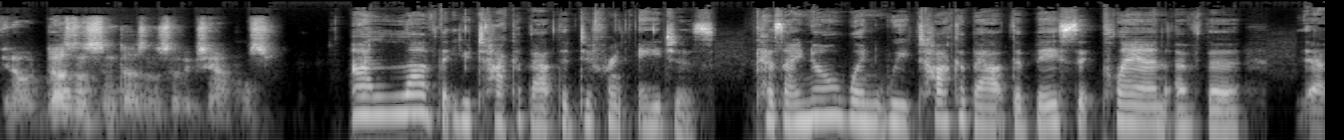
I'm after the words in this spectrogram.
You know, dozens and dozens of examples. I love that you talk about the different ages because I know when we talk about the basic plan of the uh,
